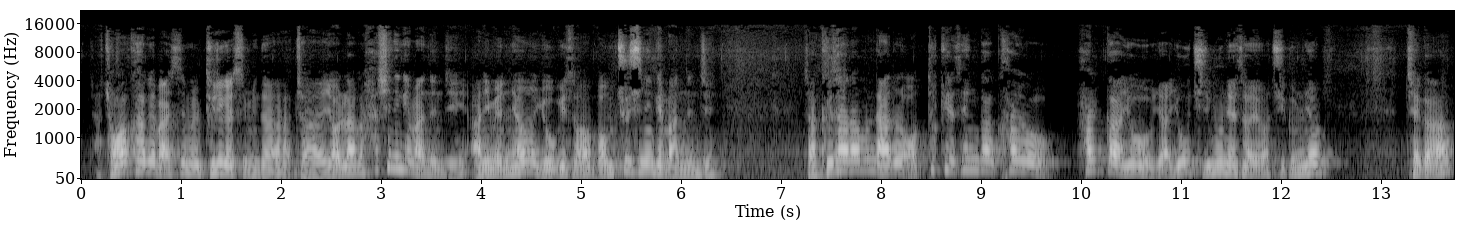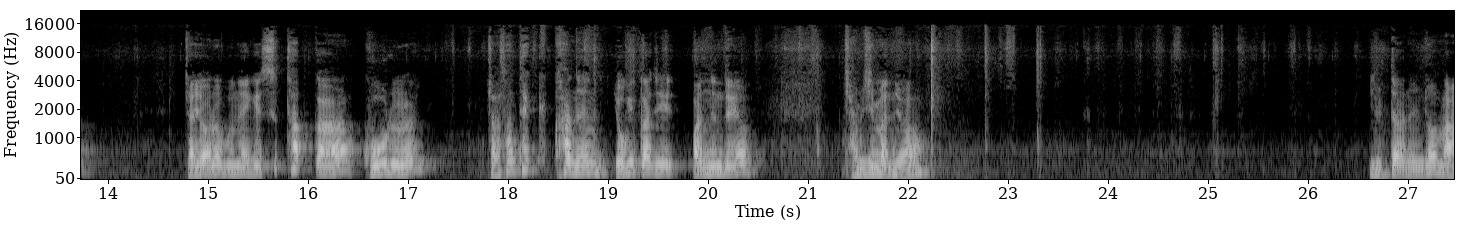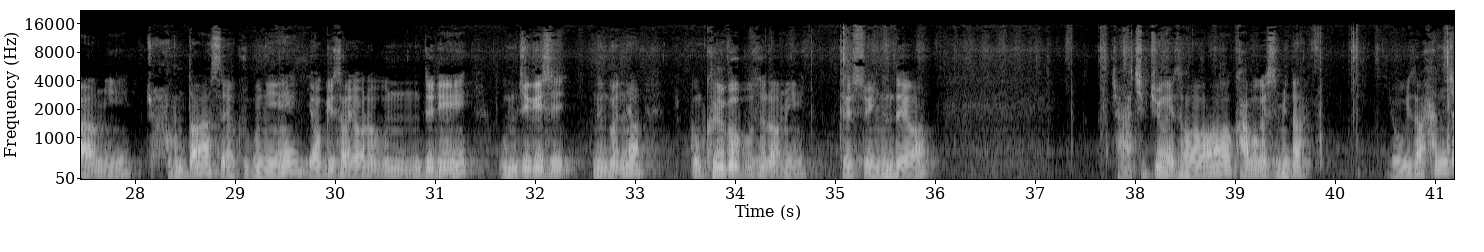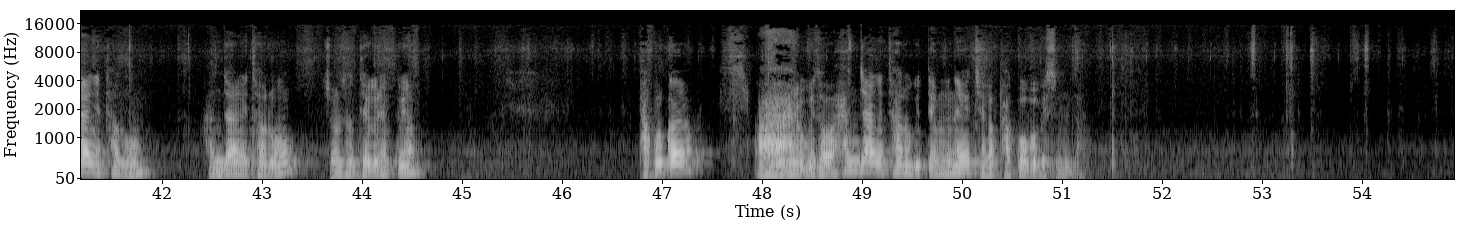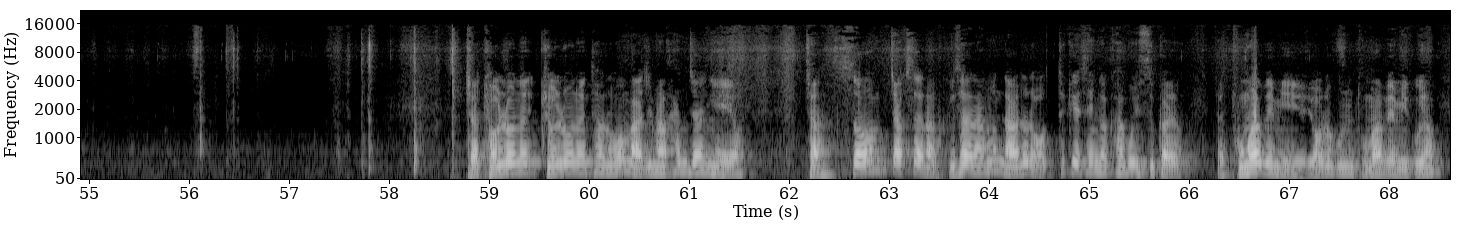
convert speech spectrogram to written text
자, 정확하게 말씀을 드리겠습니다. 자, 연락을 하시는 게 맞는지, 아니면요, 여기서 멈추시는 게 맞는지. 자, 그 사람은 나를 어떻게 생각하요, 할까요? 야, 요 질문에서요, 지금요, 제가, 자, 여러분에게 스탑과 고를 자, 선택하는 여기까지 왔는데요. 잠시만요. 일단은 좀 마음이 조금 떠났어요. 그분이. 여기서 여러분들이 움직이시는 건요. 조금 긁어부스럼이 될 수 있는데요. 자, 집중해서 가보겠습니다. 여기서 한 장의 타로, 한 장의 타로 전 선택을 했고요. 바꿀까요? 아, 여기서 한 장의 타로기 때문에 제가 바꿔보겠습니다. 자, 결론의, 결론의 타로 마지막 한 장이에요. 자, 썸 짝사랑. 그 사람은 나를 어떻게 생각하고 있을까요? 자, 도마뱀이에요. 여러분은 도마뱀이고요.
